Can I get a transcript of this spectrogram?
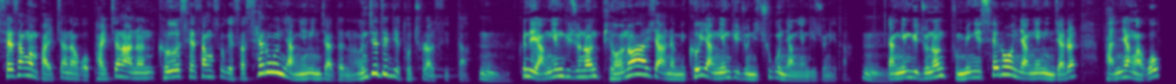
세상은 발전하고 발전하는 그 세상 속에서 새로운 양형인자들은 언제든지 도출할 수 있다. 음. 근데 양형 기준은 변화하지 않으면 그 양형 기준이 죽은 양형 기준이다. 음. 양형 기준은 분명히 새로운 양형인자를 반영하고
